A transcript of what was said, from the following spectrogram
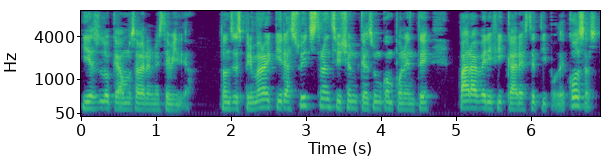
y es lo que vamos a ver en este video. Entonces, primero hay que ir a Switch Transition, que es un componente para verificar este tipo de cosas.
